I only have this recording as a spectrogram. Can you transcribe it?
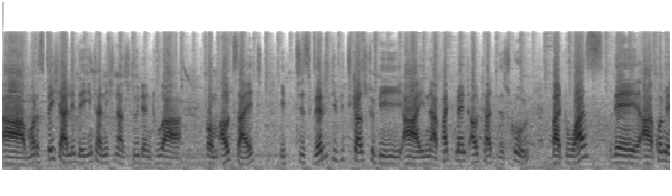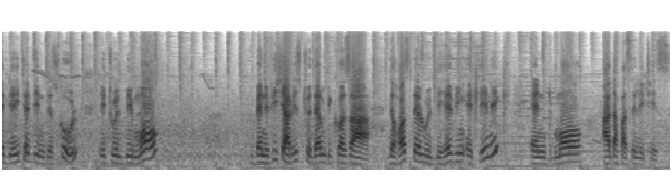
uh, more especially the international students who are from outside, it is very difficult to be uh, in an apartment outside the school, but once they are accommodated in the school, it will be more beneficiaries to them because uh, the hostel will be having a clinic and more other facilities.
